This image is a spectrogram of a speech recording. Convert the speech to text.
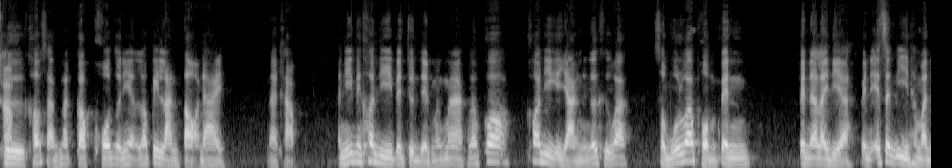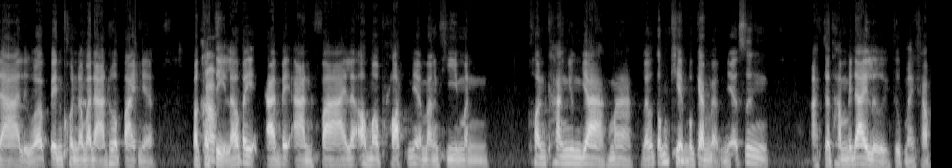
ครับคือเขาสามารถก๊อปโค้ดตัวเนี้ยแล้วไปรันต่อได้นะครับ อันนี้เป็นข้อดีเป็นจุดเด่นมากๆ แล้วก็ข้อดีอีกอย่างหนึ่งก็คือว่า สมมุติว่าผมเป็นเป็นอะไรเดียเป็น SME ธรรมดาหรือว่าเป็นคนธรรมดาทั่วไปเนี่ย ปกติแล้วไปการไปอ่านไฟล์แล้วเอามาพลอตเนี่ยบางทีมันค่อนข้างยุ่งยากมาก แล้วต้องเขียนโปรแกรมแบบเนี้ยซึ่ง อาจจะทำไม่ได้เลยถูกไหมครับ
